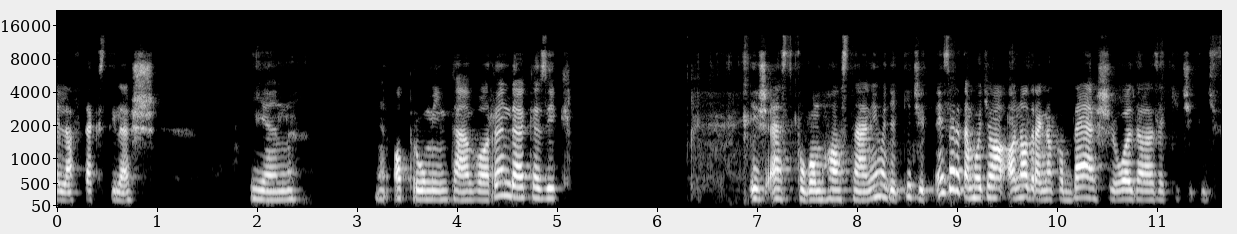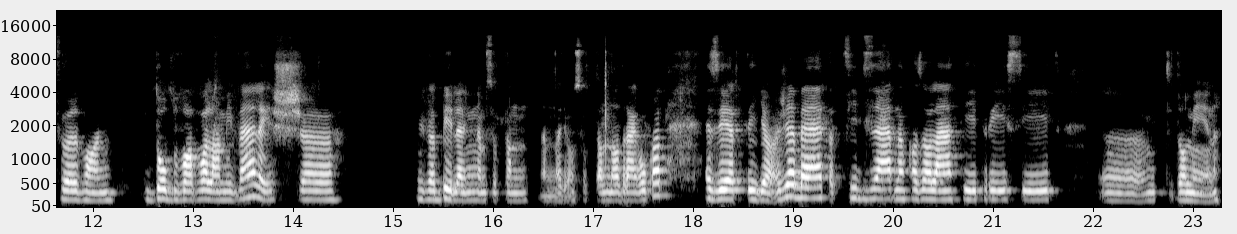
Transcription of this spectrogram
I Love Textiles ilyen, ilyen apró mintával rendelkezik, és ezt fogom használni, hogy egy kicsit, én szeretem, hogyha a nadrágnak a belső oldal az egy kicsit így föl van dobva valamivel, és mivel bélelni nem szoktam, nem nagyon szoktam nadrágokat, ezért így a zsebet, a cipzárnak az alátét részét, mit tudom én,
